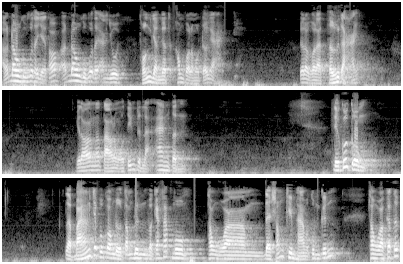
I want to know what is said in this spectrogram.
ở đâu cũng có thể giải thoát, ở đâu cũng có thể ăn vui. Thuận và nghịch không còn là một trở ngại cái đó gọi là tự tại. Cái đó nó tạo ra một tiến trình là an tịnh. Điều cuối cùng là bản chất của con đường tâm linh và các pháp môn thông qua đời sống khiêm hạ và cung kính, thông qua cách thức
